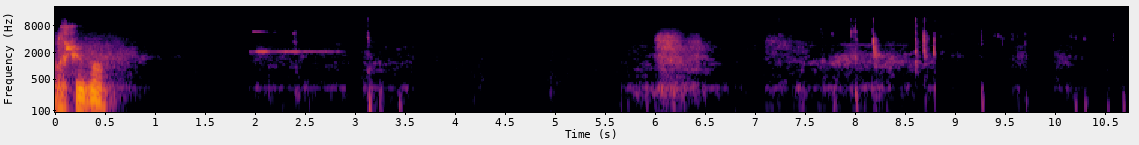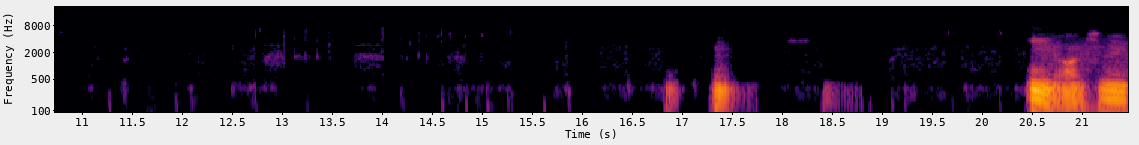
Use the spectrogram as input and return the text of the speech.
Oh, shoot, Mm, honestly.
